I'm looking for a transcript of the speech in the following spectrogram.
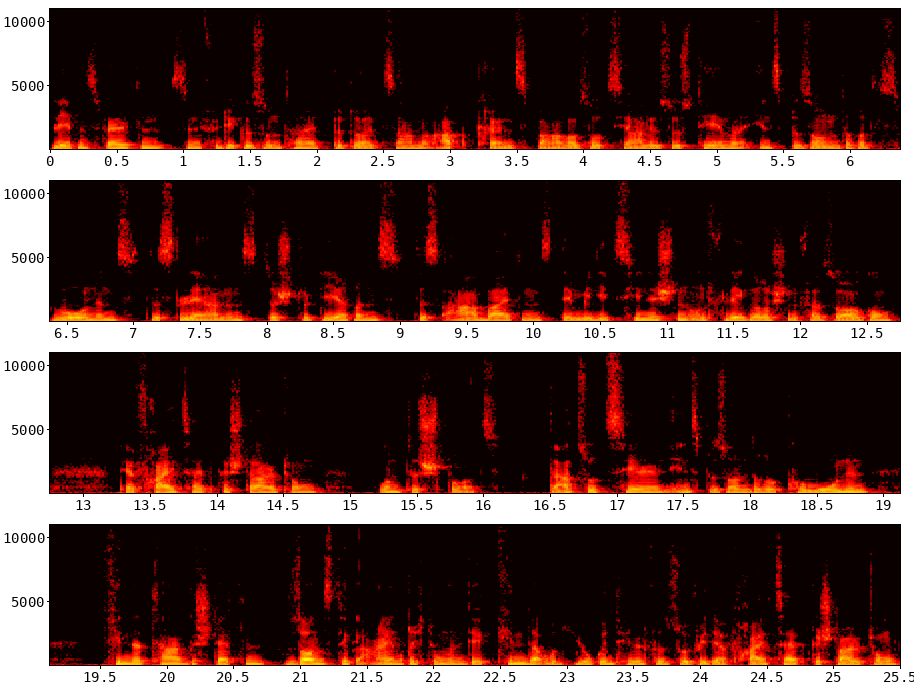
Lebenswelten sind für die Gesundheit bedeutsame abgrenzbare soziale Systeme, insbesondere des Wohnens, des Lernens, des Studierens, des Arbeitens, der medizinischen und pflegerischen Versorgung, der Freizeitgestaltung und des Sports. Dazu zählen insbesondere Kommunen, Kindertagesstätten, sonstige Einrichtungen der Kinder- und Jugendhilfe sowie der Freizeitgestaltung,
